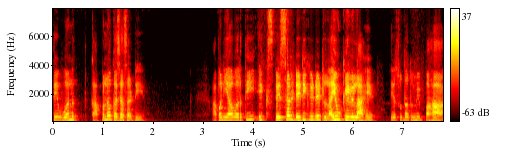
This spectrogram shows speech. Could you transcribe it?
ते वन कापणं कशासाठी? आपण यावरती एक स्पेशल डेडिकेटेड लाईव्ह केलेलं आहे. ते सुद्धा तुम्ही पहा.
